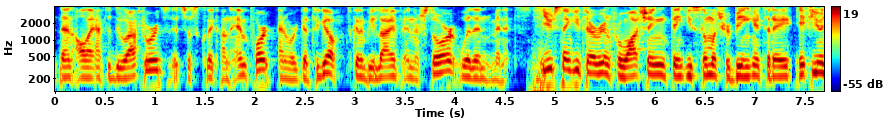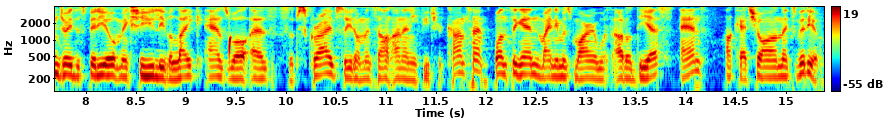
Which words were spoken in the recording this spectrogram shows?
then all I have to do afterwards is just click on import and we're good to go. It's going to be live in our store within minutes. Huge thank you to everyone for watching. Thank you so much for being here today. If you enjoyed this video, make sure you leave a like as well as subscribe so you don't miss out on any future content. Once again, my name is Mario with AutoDS and I'll catch you all in the next video.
